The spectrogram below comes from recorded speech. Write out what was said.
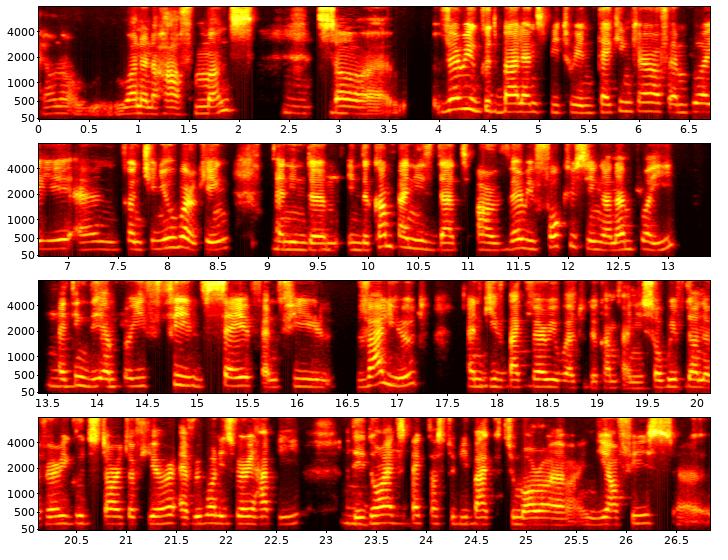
i don't know one and a half months mm-hmm. so uh, very good balance between taking care of employee and continue working mm-hmm. and in the in the companies that are very focusing on employee mm-hmm. i think the employee feel safe and feel valued and give back very well to the company. So we've done a very good start of year. Everyone is very happy. Mm-hmm. They don't expect us to be back tomorrow uh, in the office. Uh,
